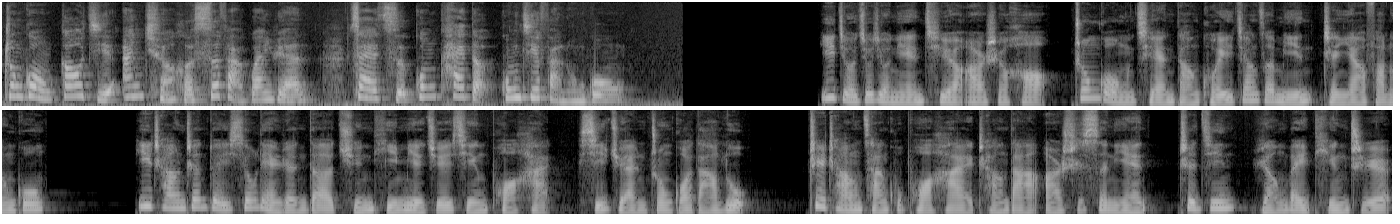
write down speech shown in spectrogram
中共高级安全和司法官员再次公开的攻击法轮功。一九九九年七月二十号，中共前党魁江泽民镇压法轮功，一场针对修炼人的群体灭绝型迫害席卷中国大陆。这场残酷迫害长达二十四年，至今仍未停止。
